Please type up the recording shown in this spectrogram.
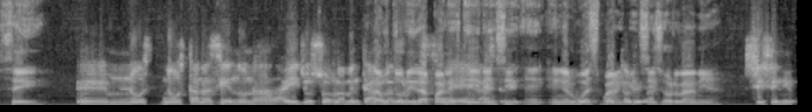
sí. Em, no, no están haciendo nada. Ellos solamente La autoridad palestina en, el West Bank, en Cisjordania. Sí, señor,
